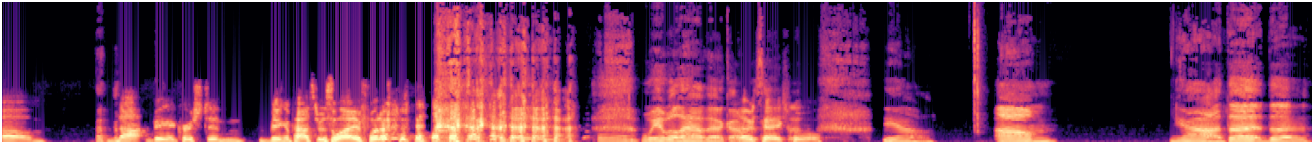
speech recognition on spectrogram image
Um, not being a Christian, being a pastor's wife, whatever. we will have that conversation. okay, cool. Yeah. Um yeah, the the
